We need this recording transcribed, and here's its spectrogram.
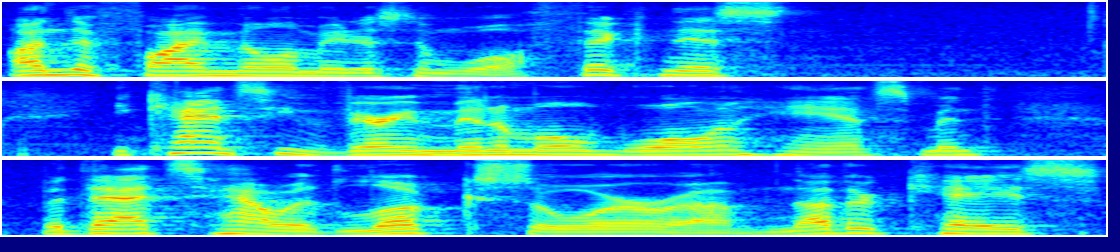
under 5 millimeters in wall thickness. You can see very minimal wall enhancement, but that's how it looks. Or um, another case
